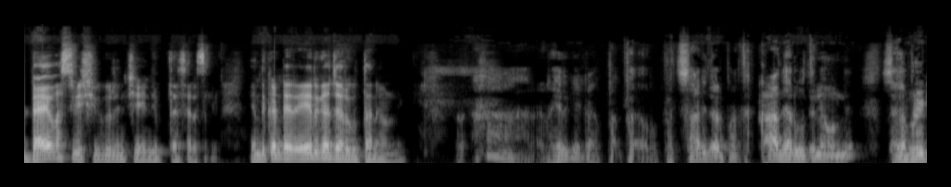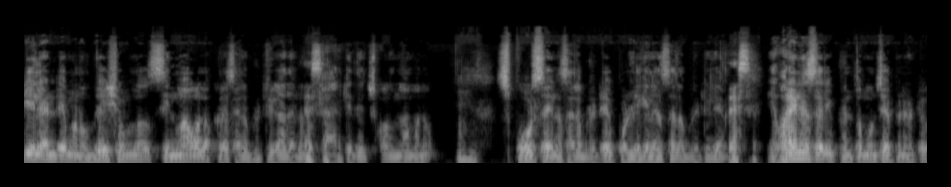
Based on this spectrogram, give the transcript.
డైవర్స్ ఇష్యూ గురించి ఏం చెప్తారు సార్ అసలు? ఎందుకంటే రేర్గా జరుగుతూనే ఉన్నాయి రేరుగా కాదు, ప్ర- ప్ర- ప్రతిసారి ప్రతి కళ జరుగుతూనే ఉంది. సెలబ్రిటీలు అంటే మన ఉద్దేశంలో సినిమా వాళ్ళు ఒక్కడే సెలబ్రిటీ కాదని. క్లారిటీ తెచ్చుకుందాం మనం. స్పోర్ట్స్ అయిన సెలబ్రిటీ పొలిటికల్ అయిన సెలబ్రిటీలే. ఎవరైనా సరే ఇప్పుడు ఇంతకుముందు చెప్పినట్టు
